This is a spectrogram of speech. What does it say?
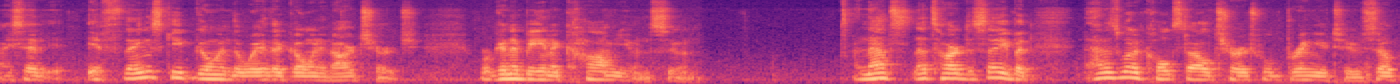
I said, if things keep going the way they're going in our church, we're going to be in a commune soon. And that's that's hard to say, but that is what a cult style church will bring you to. So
